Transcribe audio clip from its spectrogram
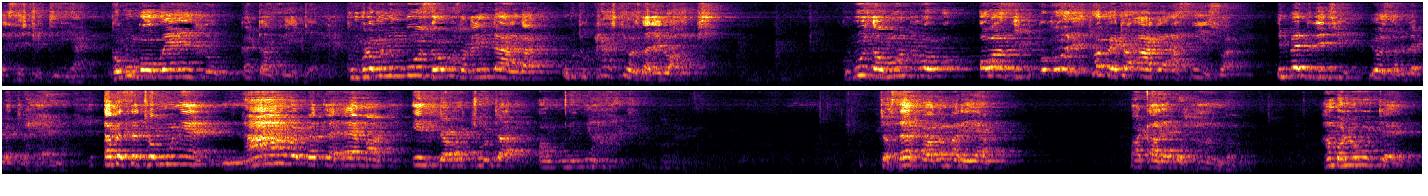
yaseJudea ngoba ungowendlu kaDavide. Khumbula omunye umbuzo obuzwa ngelanga ukuthi uKristu uzalelwa wapi kubuza umuntu owazi kukhona isiprofeto ake asizwa. Impendulo ithi uyozalelwa eBethlehem. Abesethi omunye nawe eBethlehem indlu yakwaJuda awuminyane Josepha noMaria baqale uhambo. Hambo lude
